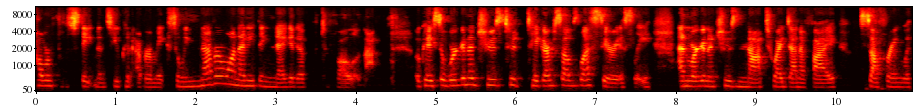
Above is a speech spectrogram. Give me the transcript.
powerful statements you can ever make. So we never want anything negative to follow that. Okay, so we're going to choose to take ourselves less seriously, and we're going to choose not to identify suffering with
